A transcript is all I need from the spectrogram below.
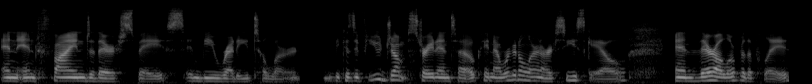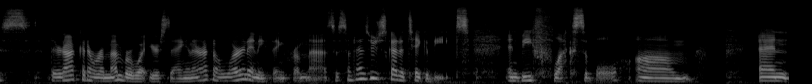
And and find their space and be ready to learn because if you jump straight into okay now we're going to learn our c scale and they're all over the place they're not going to remember what you're saying and they're not going to learn anything from that. So sometimes you just got to take a beat and be flexible um, and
